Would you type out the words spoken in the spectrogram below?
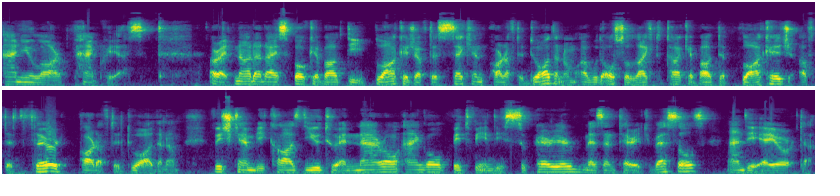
annular pancreas. Alright, now that I spoke about the blockage of the second part of the duodenum, I would also like to talk about the blockage of the third part of the duodenum, which can be caused due to a narrow angle between the superior mesenteric vessels and the aorta.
